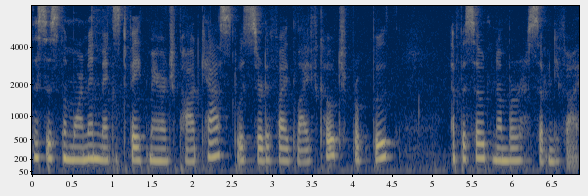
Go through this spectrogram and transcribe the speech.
This is the Mormon Mixed Faith Marriage Podcast with certified life coach Brooke Booth, episode number 75.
